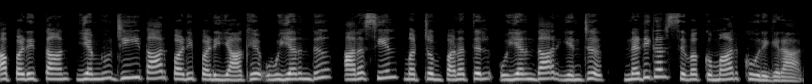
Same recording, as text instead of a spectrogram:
அப்படித்தான் எம்யுஜி தார் படிப்படியாக உயர்ந்து அரசியல் மற்றும் பணத்தில் உயர்ந்தார் என்று நடிகர் சிவகுமார் கூறுகிறார்.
